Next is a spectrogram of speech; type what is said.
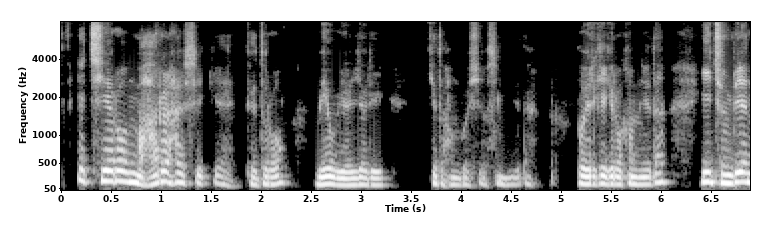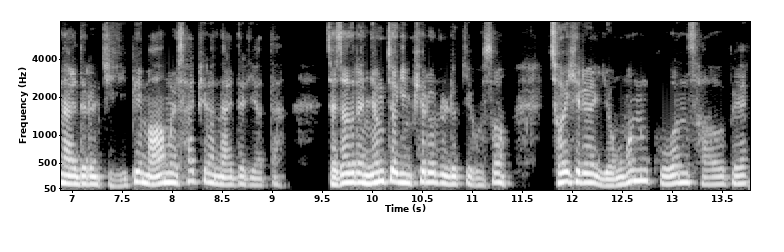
특히 지혜로운 말을 할 수 있게 되도록 매우 열렬히 기도한 것이었습니다. 또 이렇게 기록합니다. 이 준비의 날들은 깊이 마음을 살피는 날들이었다. 제자들은 영적인 필요를 느끼고서 저희를 영혼 구원 사업에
